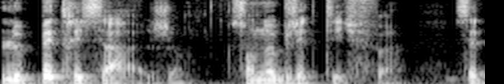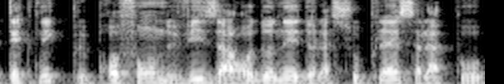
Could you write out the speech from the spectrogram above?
Le pétrissage. Son objectif. Cette technique plus profonde vise à redonner de la souplesse à la peau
